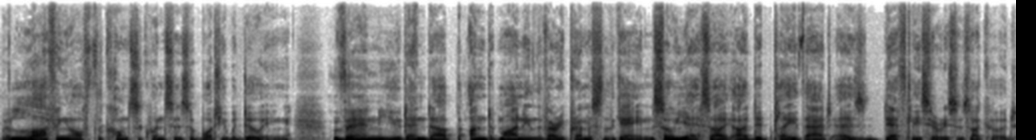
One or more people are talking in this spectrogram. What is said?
laughing off the consequences of what you were doing, then you'd end up undermining the very premise of the game. So, yes, I, I did play that as deathly serious as I could.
